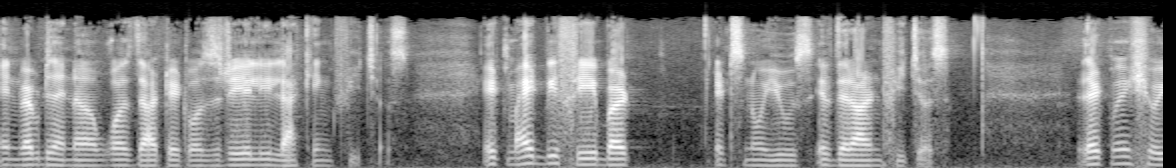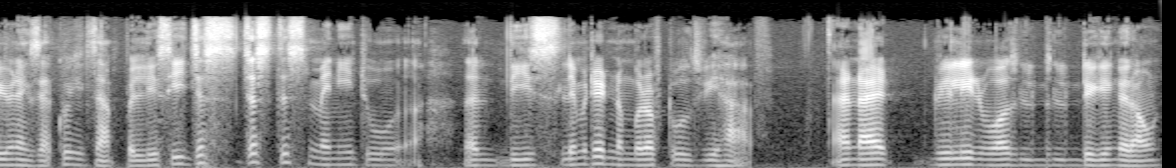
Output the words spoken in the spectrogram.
in web designer was that it was really lacking features. It might be free but it's no use if there aren't features let me show you an exact quick example. You see just just this many to uh, these limited number of tools we have. And I really was digging around.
